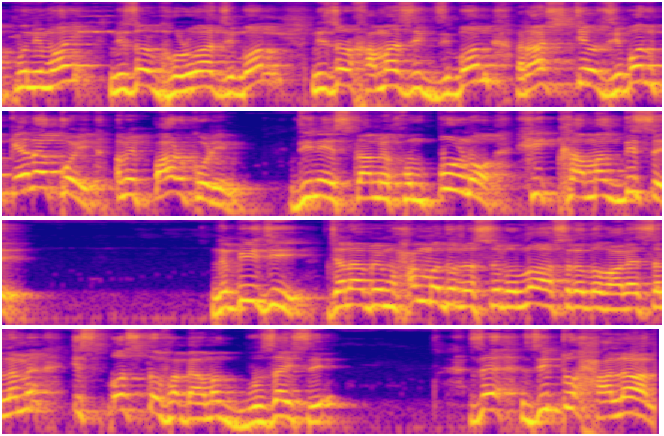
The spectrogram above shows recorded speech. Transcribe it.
আপুনি মই নিজৰ ঘৰুৱা জীৱন, নিজৰ সামাজিক জীৱন, ৰাষ্ট্ৰীয় জীৱন কেনেকৈ আমি পাৰ কৰিম? দিনে ইছলামে সম্পূৰ্ণ শিক্ষা আমাক দিছে। নবীজি জনাবি মোহাম্মদুৰ ৰচুল্লাহ সাল্লাহ আলাইসাল্লামে স্পষ্টভাৱে আমাক বুজাইছে যে যিটো হালাল,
